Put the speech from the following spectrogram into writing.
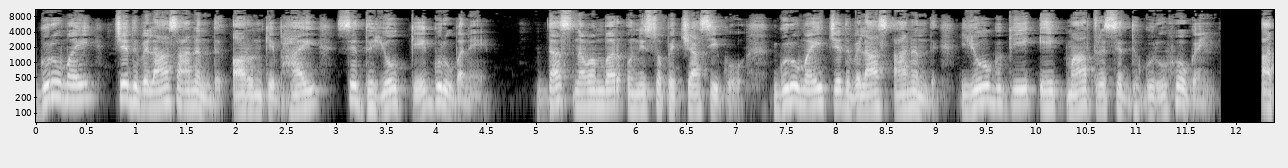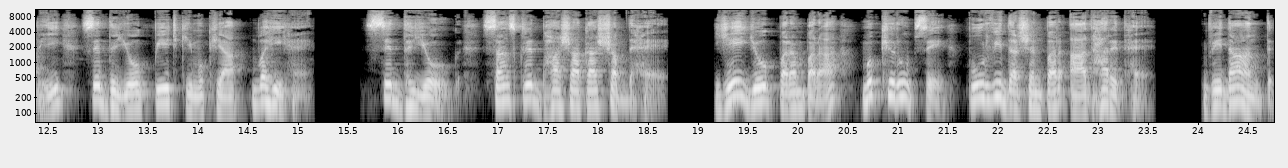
गुरुमई चिद विलास आनंद और उनके भाई सिद्ध योग के गुरु बने 10 नवंबर 1985 को गुरुमयी चिद विलास आनंद योग की एकमात्र सिद्ध गुरु हो गईं। अभी सिद्ध योग पीठ की मुखिया वही हैं। सिद्ध योग संस्कृत भाषा का शब्द है ये योग परंपरा मुख्य रूप से पूर्वी दर्शन पर आधारित है वेदांत,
